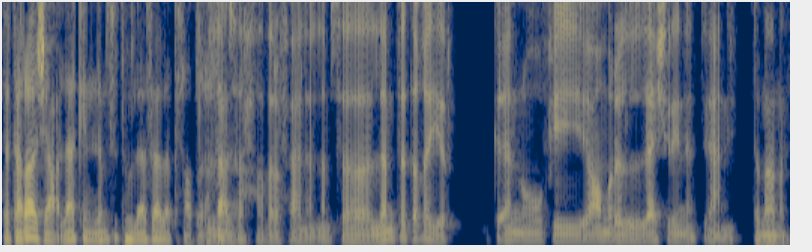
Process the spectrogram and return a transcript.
تتراجع لكن لمسته لا زالت حاضرة فعلا. لمسة حاضرة فعلا لمسة لم تتغير كأنه في عمر العشرينات يعني. تماما.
